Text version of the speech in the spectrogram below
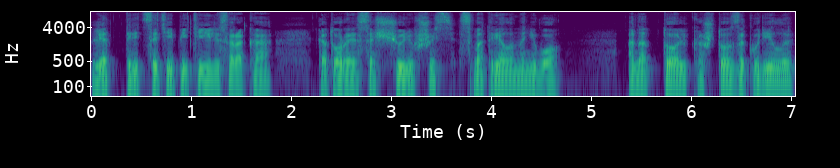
лет тридцати пяти или сорока, которая, сощурившись, смотрела на него. Она только что закурила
